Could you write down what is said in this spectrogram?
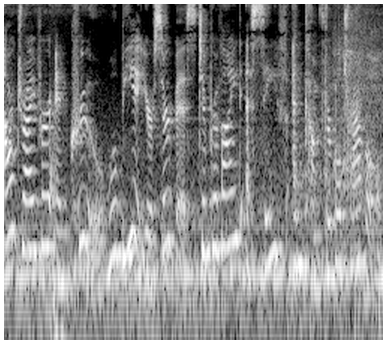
our driver and crew will be at your service to provide a safe and comfortable travel.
